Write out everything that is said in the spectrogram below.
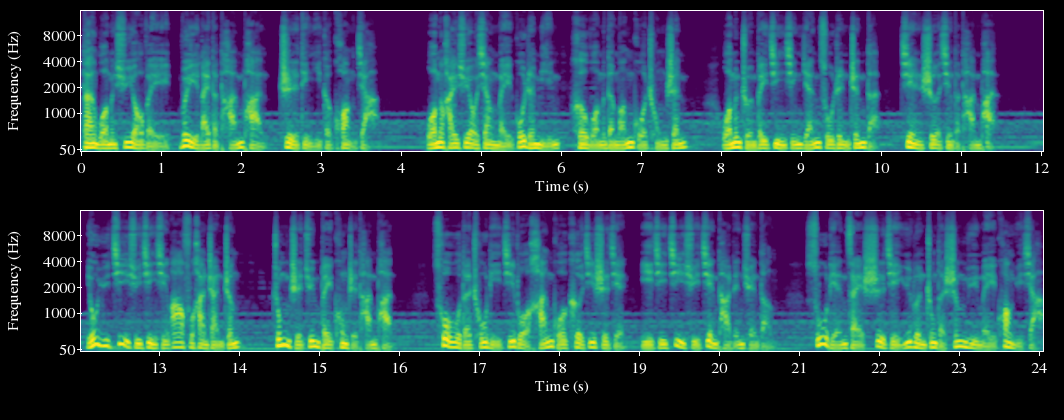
但我们需要为未来的谈判制定一个框架。我们还需要向美国人民和我们的盟国重申，我们准备进行严肃认真的建设性的谈判。由于继续进行阿富汗战争、终止军备控制谈判、错误的处理击落韩国客机事件以及继续践踏人权等，苏联在世界舆论中的声誉每况愈下。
